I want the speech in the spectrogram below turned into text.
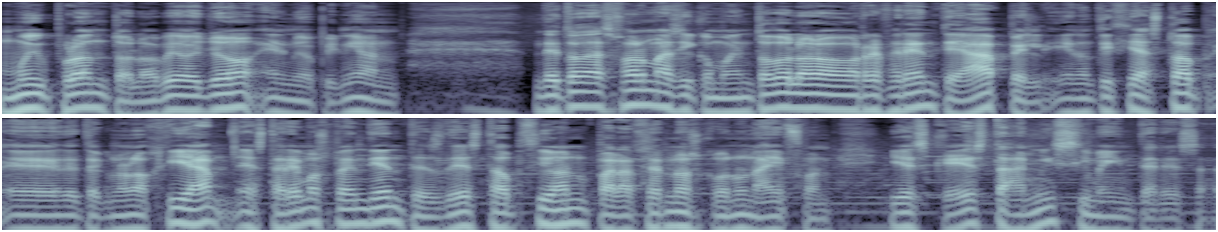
Muy pronto lo veo yo, en mi opinión. De todas formas, y como en todo lo referente a Apple y noticias top eh, de tecnología, estaremos pendientes de esta opción para hacernos con un iPhone. Y es que esta a mí sí me interesa.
